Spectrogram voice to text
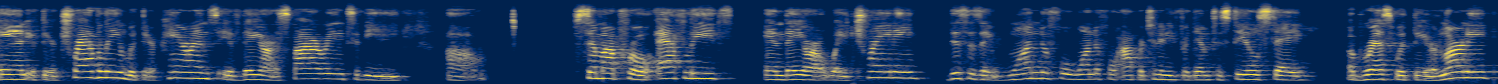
And if they're traveling with their parents, if they are aspiring to be um, semi pro athletes and they are away training, this is a wonderful, wonderful opportunity for them to still stay abreast with their learning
